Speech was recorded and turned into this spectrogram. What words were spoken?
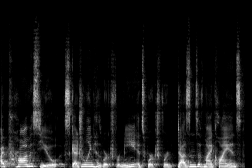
I promise you, scheduling has worked for me. It's worked for dozens of my clients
